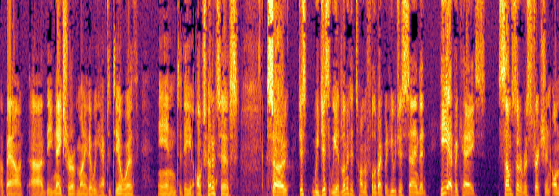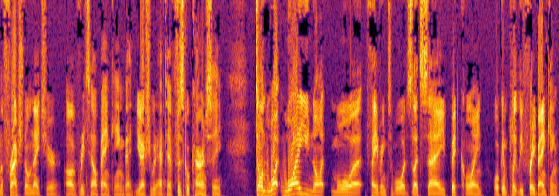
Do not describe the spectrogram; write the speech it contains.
about uh, the nature of money that we have to deal with and the alternatives. So just we just we had limited time before the break, but he was just saying that he advocates some sort of restriction on the fractional nature of retail banking that you actually would have to have physical currency. Don, what why are you not more favoring towards, let's say, Bitcoin or completely free banking?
